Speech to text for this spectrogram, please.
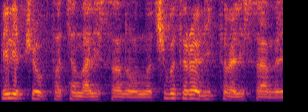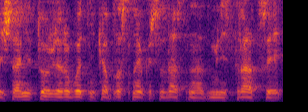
Пилипчук Татьяна Александровна, Чеботарева Виктор Александрович, они тоже работники областной государственной администрации.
